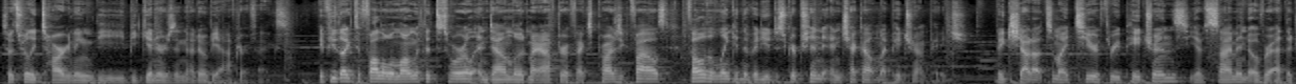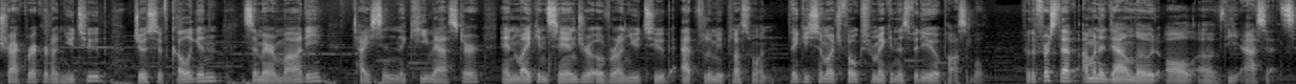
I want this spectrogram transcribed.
So it's really targeting the beginners in Adobe After Effects. If you'd like to follow along with the tutorial and download my After Effects project files, follow the link in the video description and check out my Patreon page. Big shout out to my tier 3 patrons. You have Simon over at the Track Record on YouTube, Joseph Culligan, Samir Mahdi, Tyson, the Keymaster, and Mike and Sandra over on YouTube at Flumi Plus One. Thank you so much folks for making this video possible. For the first step, I'm going to download all of the assets.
